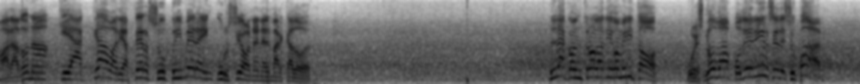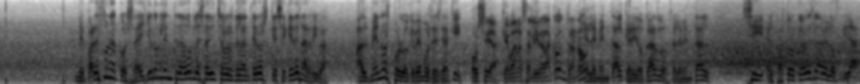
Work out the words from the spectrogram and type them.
Maradona que acaba de hacer su primera incursión en el marcador. La controla Diego Milito. Pues no va a poder irse de su par. Me parece una cosa, ¿eh? yo creo que el entrenador les ha dicho a los delanteros que se queden arriba. Al menos por lo que vemos desde aquí. O sea, que van a salir a la contra, ¿no? Elemental, querido Carlos, elemental. Sí, el factor clave es la velocidad.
